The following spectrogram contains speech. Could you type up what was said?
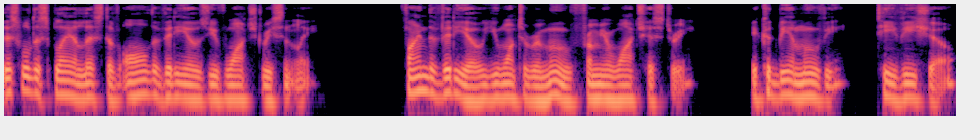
This will display a list of all the videos you've watched recently. Find the video you want to remove from your watch history. It could be a movie, TV show,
